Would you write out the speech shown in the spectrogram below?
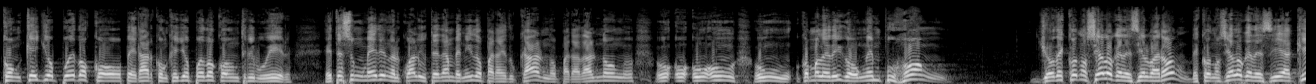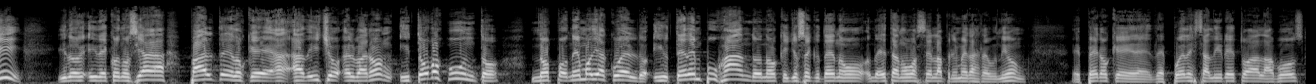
con qué yo puedo cooperar, con qué yo puedo contribuir. Este es un medio en el cual ustedes han venido para educarnos, para darnos un, un, un, un- ¿cómo le digo? Un empujón. Yo desconocía lo que decía el varón, desconocía lo que decía aquí y, lo- y desconocía parte de lo que ha, dicho el varón. Y todos juntos nos ponemos de acuerdo y ustedes empujándonos, que yo sé que ustedes no, esta no va a ser la primera reunión. Espero que después de salir esto a la voz,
